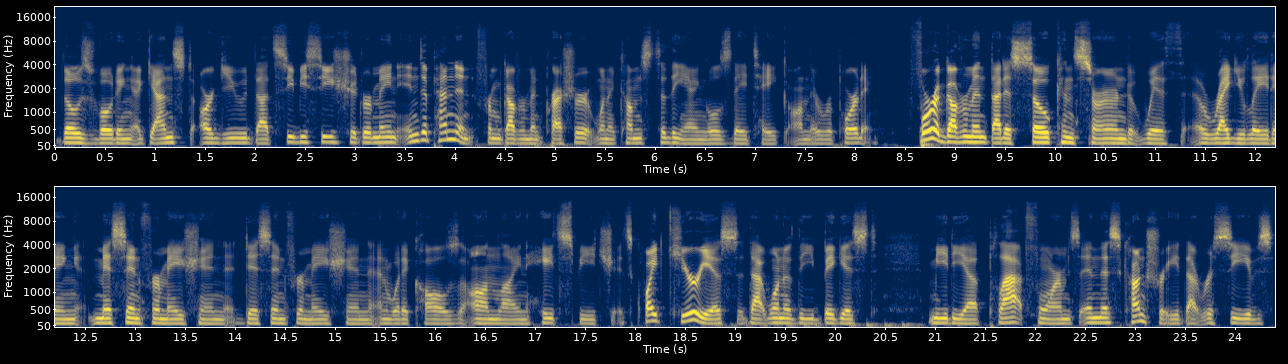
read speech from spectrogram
Those voting against argued that CBC should remain independent from government pressure when it comes to the angles they take on their reporting. For a government that is so concerned with regulating misinformation, disinformation, and what it calls online hate speech, it's quite curious that one of the biggest media platforms in this country that receives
